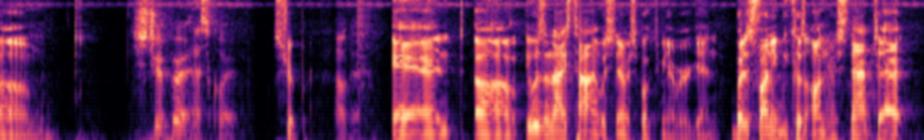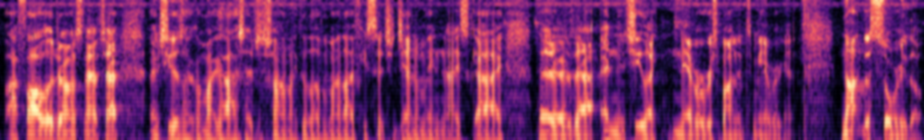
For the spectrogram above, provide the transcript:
um, Stripper escort? stripper Okay. and um, it was a nice time, but she never spoke to me ever again. But it's funny because on her Snapchat, I followed her on Snapchat, and she was like, "Oh my gosh, I just found like the love of my life. He's such a gentleman, nice guy." Da, da, da. And then she like never responded to me ever again. Not the story though.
